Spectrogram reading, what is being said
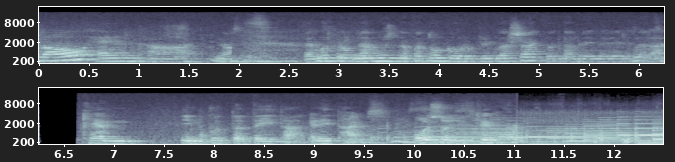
flow and uh, no. Can input the data anytime. Also you can...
